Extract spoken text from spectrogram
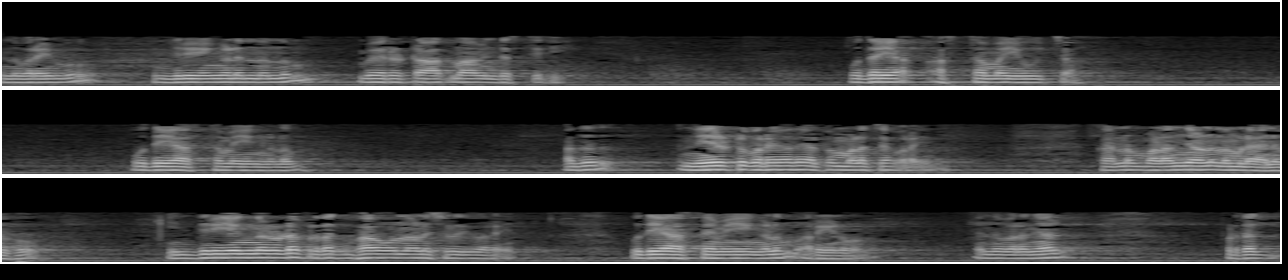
എന്ന് പറയുമ്പോൾ ഇന്ദ്രിയങ്ങളിൽ നിന്നും വേറിട്ട ആത്മാവിന്റെ സ്ഥിതി. ഉദയ അസ്തമയൂച്ച ഉദയാസ്തമയങ്ങളും അത് നേരിട്ട് പറയാതെ അല്പം വളച്ച പറയുന്നു കാരണം വളഞ്ഞാണ് നമ്മുടെ അനുഭവം. ഇന്ദ്രിയങ്ങളുടെ പൃഥക്ഭാവം എന്നാണ് ശ്രുതി പറയുന്നത്. ഉദയാസ്തമയങ്ങളും അറിയണമെന്ന് എന്ന് പറഞ്ഞാൽ പൃഥക്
